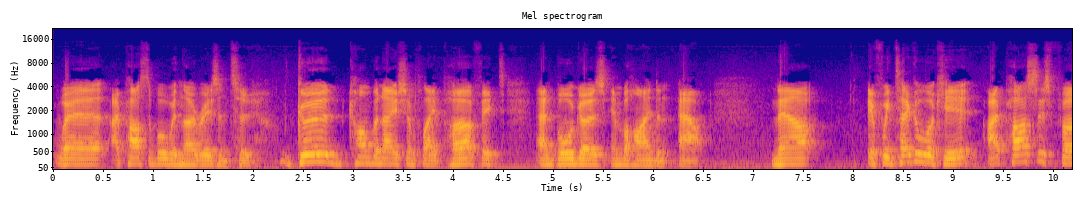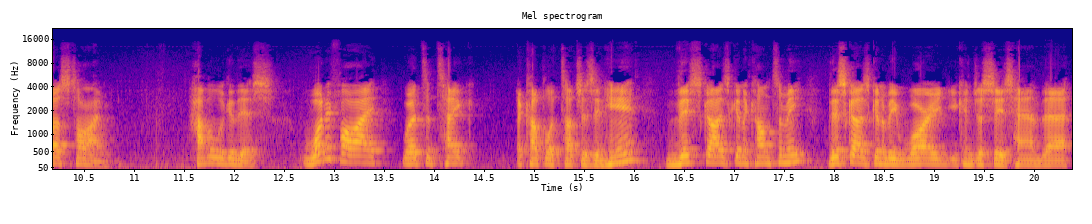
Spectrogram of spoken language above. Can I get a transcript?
where I pass the ball with no reason to. Good combination play, perfect, and ball goes in behind and out. Now, if we take a look here, I pass this first time. Have a look at this. What if I were to take a couple of touches in here? This guy's gonna come to me. This guy's gonna be worried. You can just see his hand there.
